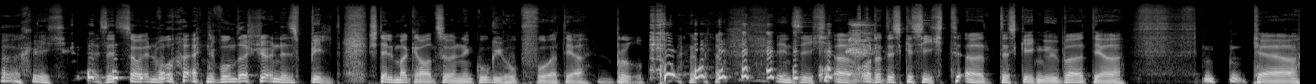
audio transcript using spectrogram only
Ach ich, es ist so ein, ein wunderschönes Bild. Stell mir gerade so einen Google-Hub vor, der in sich äh, oder das Gesicht äh, des Gegenüber, der per,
